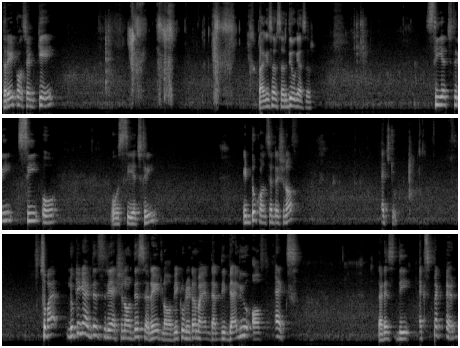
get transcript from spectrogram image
the rate constant K आगे सर सर्दी हो गया सर सी एच थ्री सी ओ ओ सी एच थ्री इंटू कॉन्सेंट्रेशन ऑफ H2. So by looking at this reaction or this rate law, we could determine that the value of X, that is the expected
